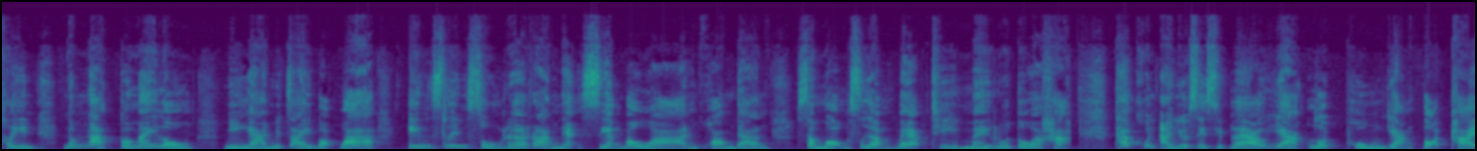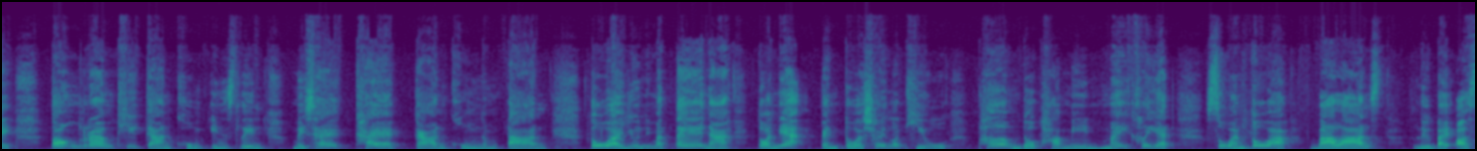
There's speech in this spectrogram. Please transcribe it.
คลีน น้ำหนักก็ไม่ลง มีงานวิจัยบอกว่าอินซูลินสูงเรื้อรังเนี่ย เสี่ยงเบาหวาน ความดัน สมองเสื่อมแบบที่ไม่รู้ตัวค่ะ ถ้าคุณอายุ 40 แล้วอยากลดพุงอย่างปลอดภัย ต้องเริ่มที่การคุมอินซูลิน ไม่ใช่แค่การคุมน้ำตาล ตัวยูนิมาเต้นะ ตัวเนี้ยเป็นตัวช่วยลดหิว เพิ่มโดพามีนไม่เครียด ส่วนตัว Balance หรือ BIOS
